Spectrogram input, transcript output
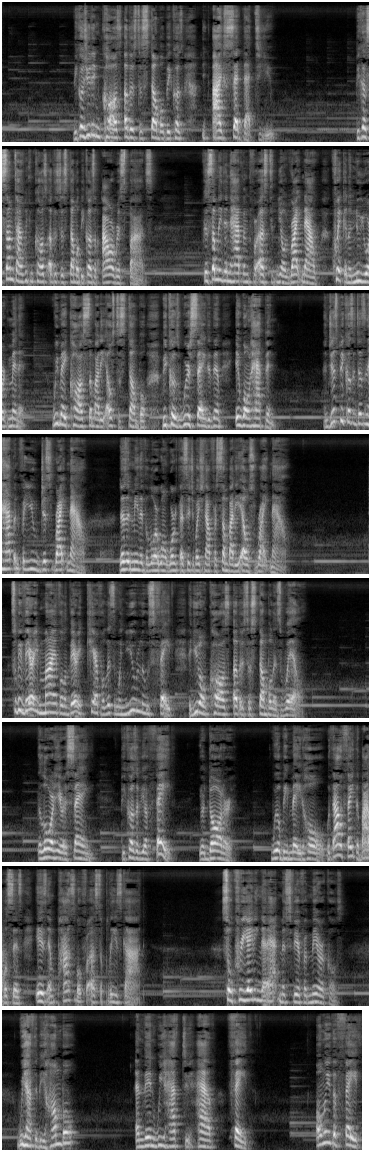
because you didn't cause others to stumble, because I said that to you. Because sometimes we can cause others to stumble because of our response. Because something didn't happen for us to, you know, right now, quick in a New York minute. We may cause somebody else to stumble because we're saying to them, it won't happen. And just because it doesn't happen for you just right now, doesn't mean that the Lord won't work that situation out for somebody else right now. So be very mindful and very careful. Listen, when you lose faith, that you don't cause others to stumble as well. The Lord here is saying, because of your faith, your daughter will be made whole. Without faith, the Bible says it is impossible for us to please God. So, creating that atmosphere for miracles, we have to be humble and then we have to have faith. Only the faith,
